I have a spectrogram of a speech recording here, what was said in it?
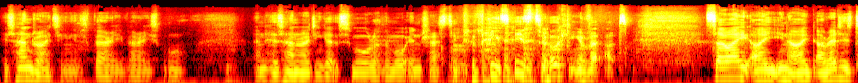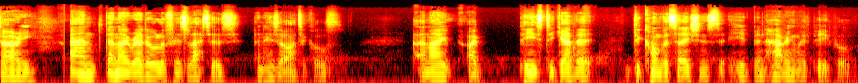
his handwriting is very, very small. And his handwriting gets smaller the more interesting the things he's talking about. So I, I you know, I, I read his diary and then I read all of his letters and his articles. And I, I pieced together the conversations that he'd been having with people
